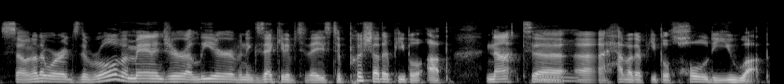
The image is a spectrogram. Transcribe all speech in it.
So, in other words, the role of a manager, a leader, of an executive today is to push other people up, not to uh, have other people hold you up.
